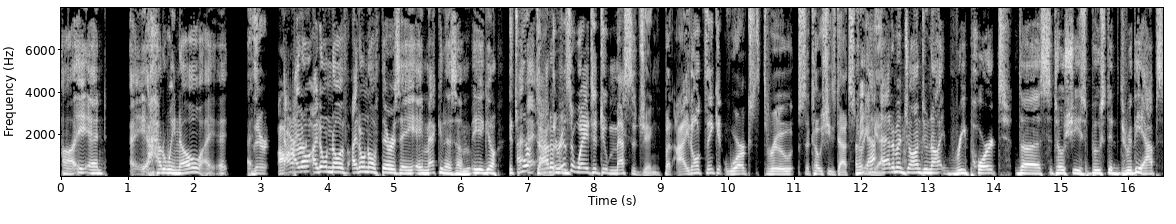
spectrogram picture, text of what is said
uh, and uh, how do we know I- There are I don't. I don't know if I don't know if there is a, a mechanism. You know, it's worked I-. Adam There is a way to do messaging, but I don't think it works through satoshi's dot I Satoshi's.stream mean, yet. Adam and John do not report the satoshis boosted through the apps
